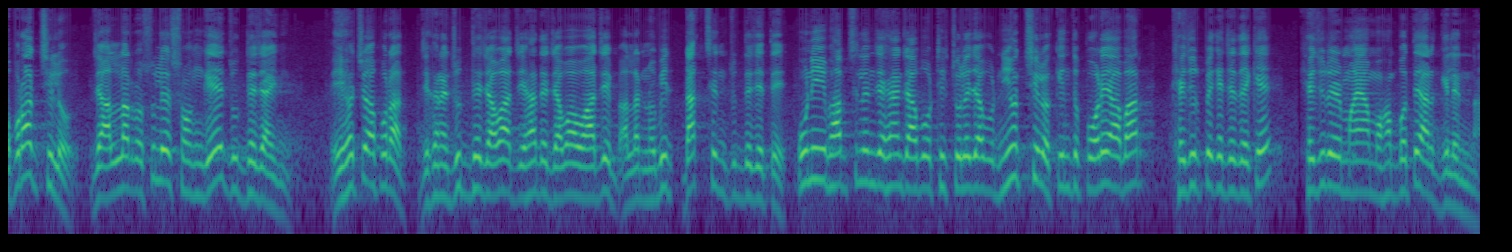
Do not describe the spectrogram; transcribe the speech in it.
অপরাধ ছিল যে আল্লাহর রসুলের সঙ্গে যুদ্ধে যায়নি, এই হচ্ছে অপরাধ। যেখানে যুদ্ধে যাওয়া, জেহাদে যাওয়া ওয়াজেব আল্লাহ নবী ডাকছেন যুদ্ধে যেতে। উনি ভাবছিলেন যে হ্যাঁ যাব, ঠিক চলে যাব। নিয়ত ছিল, কিন্তু পরে আবার খেজুর পেকেছে দেখে খেজুরের মায়া, মহাব্বতে আর গেলেন না।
